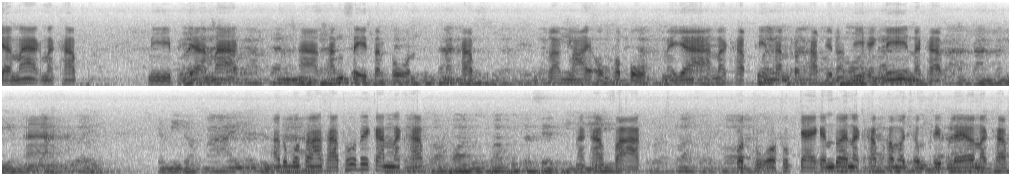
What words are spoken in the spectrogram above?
ญานาคนะครับ มีพญานาคอ่าทั้งสี่ตระกูลนะครับ หลากหลายองค์พ่อปู่แม่ย่านะครับ ที่ท่านประทับอยู่ณที่แห่งนี้นะครับการประเรียนอ่าด้วยจะมีดอกไม้อนุโมทนาสาธุด้วยกันนะครับขอพรหลวงพ่อพุทธเศรษฐีนะครับ ฝาก หลวงพ่อกดถูกอกถูกใจกันด้วยนะครับ เข้ามาชมคลิปแล้วนะครับ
